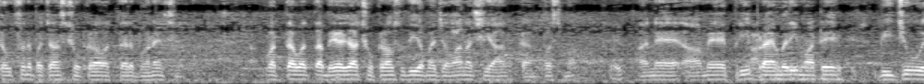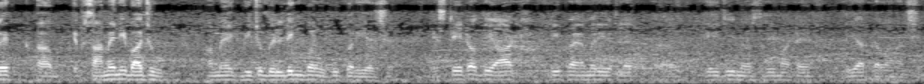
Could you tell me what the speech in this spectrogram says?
ચૌદસો ને પચાસ છોકરાઓ અત્યારે ભણે છે. વધતા વધતા બે હજાર છોકરાઓ સુધી અમે જવાના છીએ આ કેમ્પસમાં અને અમે પ્રી પ્રાઇમરી માટે બીજું એક સામેની બાજુ અમે એક બીજું બિલ્ડિંગ પણ ઊભું કરીએ છીએ. State of the art pre primary એટલે કેજી નર્સરી માટે તૈયાર કરવાના છીએ.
